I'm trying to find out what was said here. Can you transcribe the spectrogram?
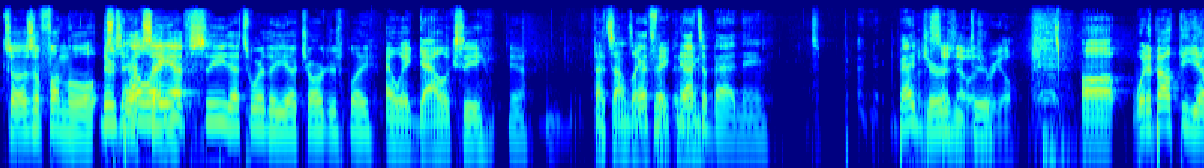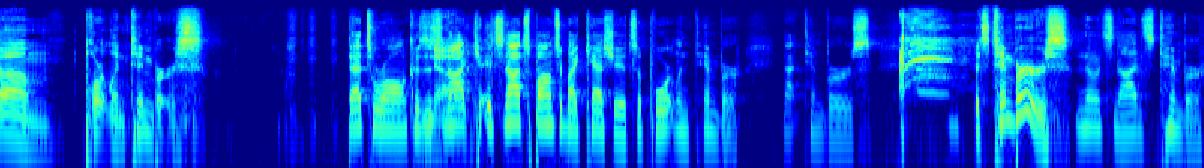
so it was a fun little There's sports segment. LAFC. That's where the uh, Chargers play. LA Galaxy. Yeah, That sounds like a fake name. That's a bad name. It's a bad, name. Bad would've said jersey that was too. real. uh, what about the um, Portland Timbers? That's wrong because it's No. not. It's not sponsored by Kesha. It's a Portland Timber, not Timbers. It's Timbers. No, it's not. It's Timber.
